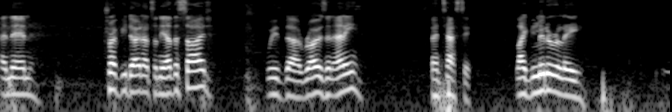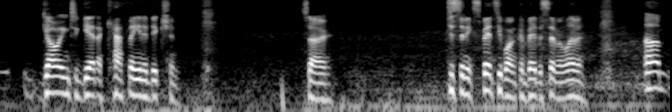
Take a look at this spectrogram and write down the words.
and then Trophy Donuts on the other side with uh, Rose and Annie. Fantastic. Like literally going to get a caffeine addiction. So, just an expensive one compared to 7 Eleven. Um,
